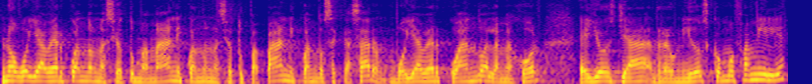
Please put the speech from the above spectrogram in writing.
no voy a ver cuándo nació tu mamá, ni cuándo nació tu papá, ni cuándo se casaron. Voy a ver cuándo a lo mejor ellos ya reunidos como familia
